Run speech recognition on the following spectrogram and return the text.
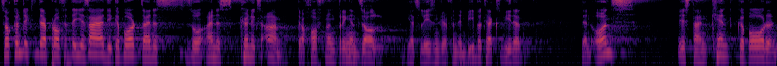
So kündigte der Prophet Jesaja die Geburt seines, so eines Königs an, der Hoffnung bringen soll. Jetzt lesen wir von dem Bibeltext wieder. Denn uns ist ein Kind geboren,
